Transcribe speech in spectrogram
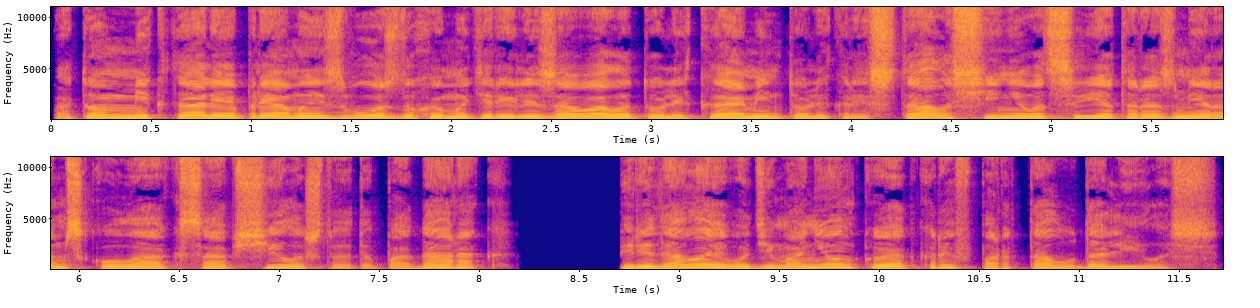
Потом Мигталия прямо из воздуха материализовала то ли камень, то ли кристалл синего цвета размером с кулак, сообщила, что это подарок, передала его демоненку и, открыв портал, удалилась.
